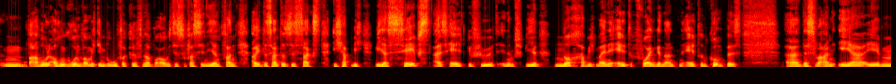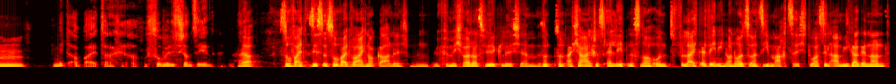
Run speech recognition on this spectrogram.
Ähm, war wohl auch ein Grund, warum ich den Beruf ergriffen habe, warum ich das so faszinierend fand. Aber interessant, dass du sagst, ich habe mich weder selbst als Held gefühlt in einem Spiel, noch habe ich meine älter, vorhin genannten älteren Kumpels. Äh, das waren eher eben Mitarbeiter. Ja, so will ich es schon sehen. Ja, so weit, siehst du, so weit war ich noch gar nicht. Für mich war das wirklich ähm, so, so, ein archaisches Erlebnis noch und vielleicht erwähne ich noch 1987. Du hast den Amiga genannt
